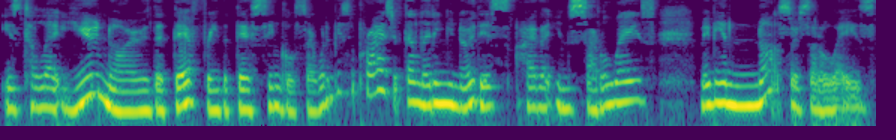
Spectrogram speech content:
is to let you know that they're free, that they're single. So I wouldn't be surprised if they're letting you know this either in subtle ways, maybe in not so subtle ways.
